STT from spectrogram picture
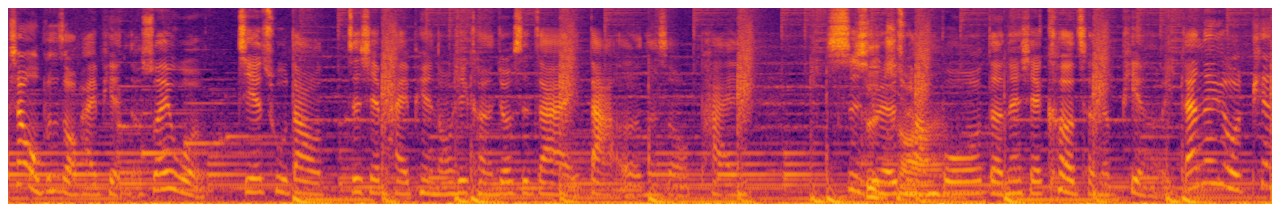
像我不是走拍片的，所以我接触到这些拍片的东西，可能就是在大二那时候拍视觉传播的那些课程的片而已。但那个片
